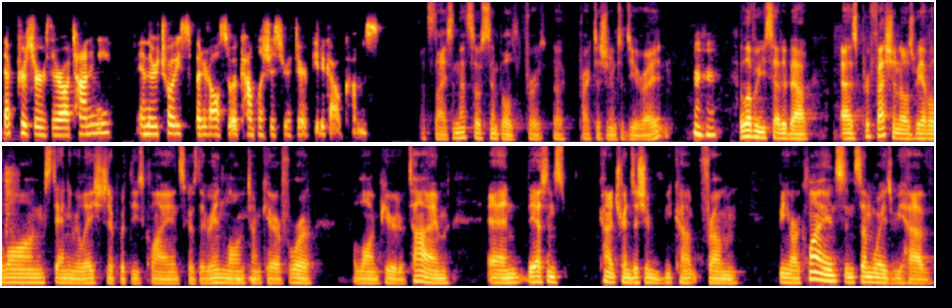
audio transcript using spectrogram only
That preserves their autonomy and their choice, but it also accomplishes your therapeutic outcomes. That's nice. And that's so simple for a practitioner to do, right? Mm-hmm. I love what you said about as professionals, we have a long standing relationship with these clients because they're in long term care for a, a, long period of time. And the essence kind of transition become from being our clients, in some ways we have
